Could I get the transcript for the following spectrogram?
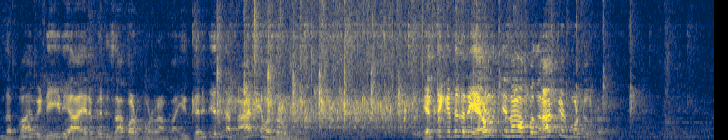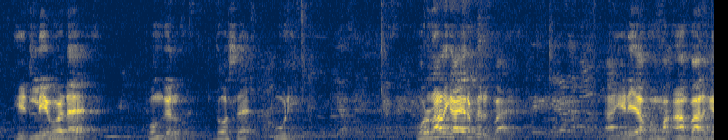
இந்த பாவி டெய்லி ஆயிரம் பேர் சாப்பாடு போடுறான்ப்பா. இது தெரிஞ்சிருந்தால் நானே வந்துடும் எட்டு கிட்டத்தட்ட இரநூத்தி நாற்பது நாட்கள் போட்டுக்கிட்டோம். இட்லி வடை பொங்கல் தோசை பூரி. ஒரு நாளைக்கு ஆயிரம் பேருக்குப்பா ஆ, இடியாப்பம்மா ஆ பாருங்க.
